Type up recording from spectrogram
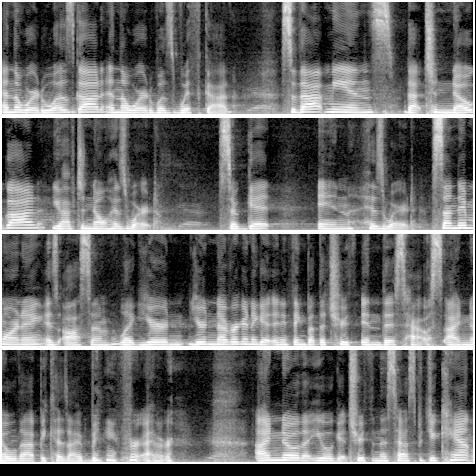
and the Word was God, and the Word was with God. So that means that to know God, you have to know His Word. So get in His Word. Sunday morning is awesome. Like you're you're never gonna get anything but the truth in this house. I know that because I've been here forever. I know that you will get truth in this house, but you can't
